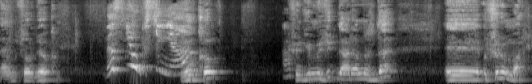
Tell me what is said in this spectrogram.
Ben bu soruda yokum. Nasıl yoksun ya? Yokum. Çünkü müzikle aramızda e, uçurum var.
